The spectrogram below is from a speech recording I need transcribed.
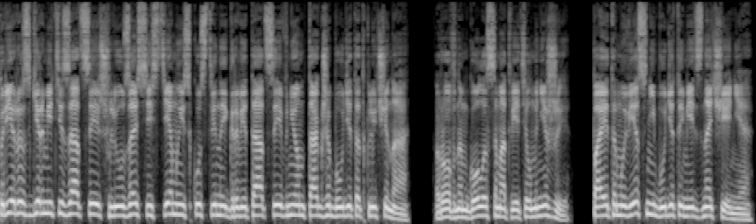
При разгерметизации шлюза система искусственной гравитации в нем также будет отключена, ровным голосом ответил мне Жи. Поэтому вес не будет иметь значения.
